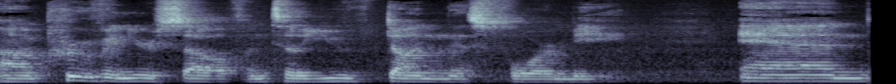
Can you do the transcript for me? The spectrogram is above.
um, proven yourself until you've done this for me. And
